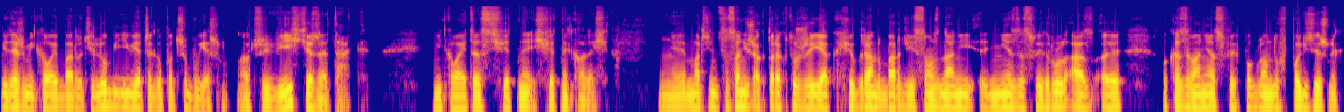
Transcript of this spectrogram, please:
Widać, że Mikołaj bardzo Cię lubi i wie, czego potrzebujesz. Oczywiście, że tak. Mikołaj to jest świetny, świetny koleś. E, Marcin, co sądzisz o aktorach, którzy jak Hugh Grant bardziej są znani nie ze swoich ról, a z y, okazywania swoich poglądów politycznych?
